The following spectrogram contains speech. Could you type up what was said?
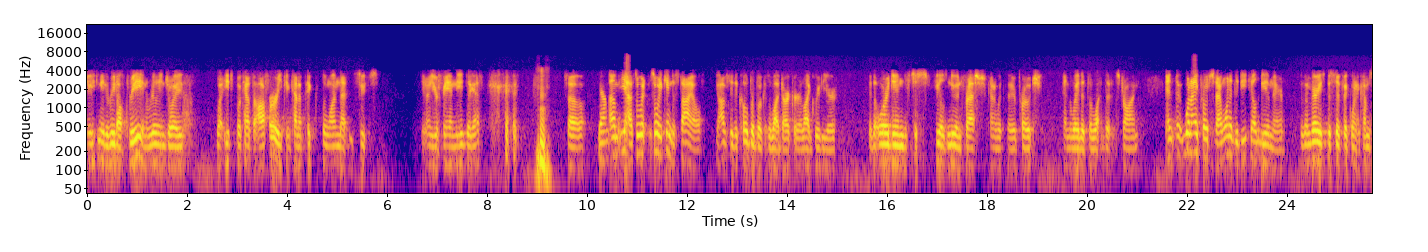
you, can either read all three and really enjoy what each book has to offer, or you can kind of pick the one that suits, you know, your fan needs, I guess. so Yeah. um, yeah. So it, so when it came to style, you know, obviously the Cobra book is a lot darker, a lot grittier. The Origins just feels new and fresh, kind of with the approach and the way that the that it's drawn. And uh, when I approached it, I wanted the detail to be in there because I'm very specific when it comes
